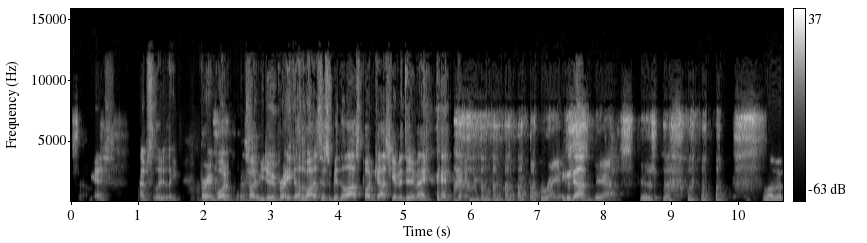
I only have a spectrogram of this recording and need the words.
So Yes. Absolutely. Very important. Let's hope you do breathe. Otherwise, this will be the last podcast you ever do, mate. right. Be done. Yeah. Love it.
